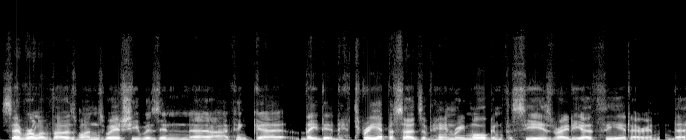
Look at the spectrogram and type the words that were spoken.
several of those ones where she was in. Uh, I think uh, they did three episodes of Henry Morgan for Sears Radio Theatre, and uh,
